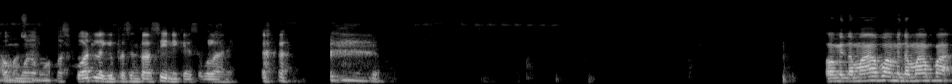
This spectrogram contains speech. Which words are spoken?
Oh, sama semua. Mas Fuad lagi presentasi nih kayak sebelah nih. oh minta maaf pak minta maaf pak.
